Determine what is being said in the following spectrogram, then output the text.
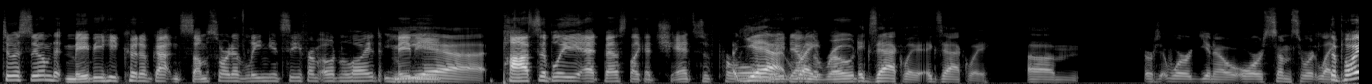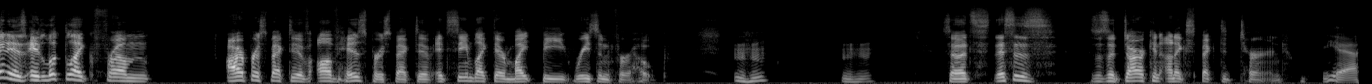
to assume that maybe he could have gotten some sort of leniency from Odin Lloyd. Maybe, yeah possibly at best, like a chance of parole Yeah, way down right. the road. exactly exactly um or or you know or some sort like the point is, it looked like from our perspective of his perspective, it seemed like there might be reason for hope. mm-hmm mm-hmm So it's this is this is a dark and unexpected turn. yeah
